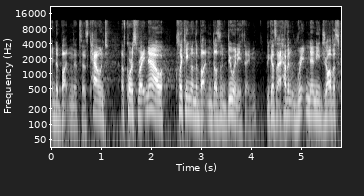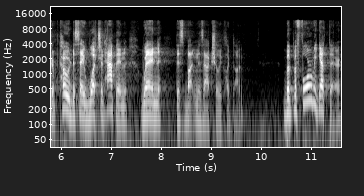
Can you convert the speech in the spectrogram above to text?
and a button that says count. Of course, right now, clicking on the button doesn't do anything, because I haven't written any JavaScript code to say what should happen when this button is actually clicked on. But before we get there,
